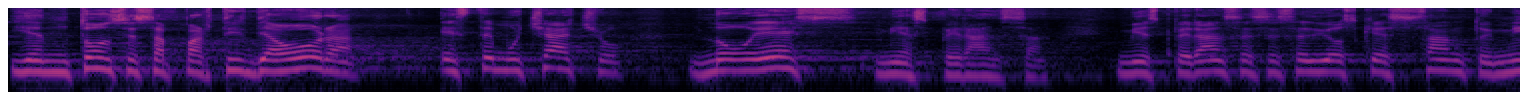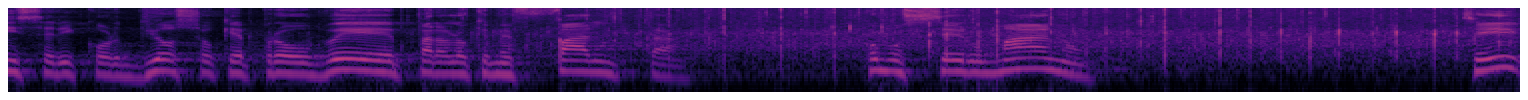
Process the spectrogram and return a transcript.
Y entonces a partir de ahora, este muchacho no es mi esperanza. Mi esperanza es ese Dios que es santo y misericordioso, que provee para lo que me falta como ser humano. ¿Sí?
